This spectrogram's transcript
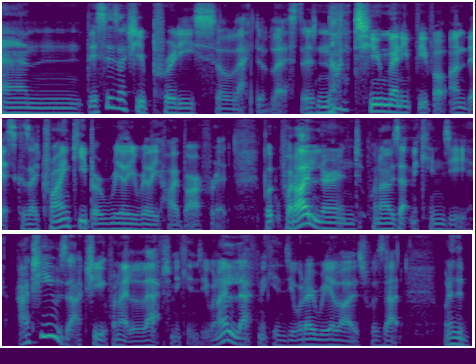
And this is actually a pretty selective list. There's not too many people on this because I try and keep a really, really high bar for it. But what I learned when I was at McKinsey, actually, it was actually when I left McKinsey. When I left McKinsey, what I realized was that one of the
